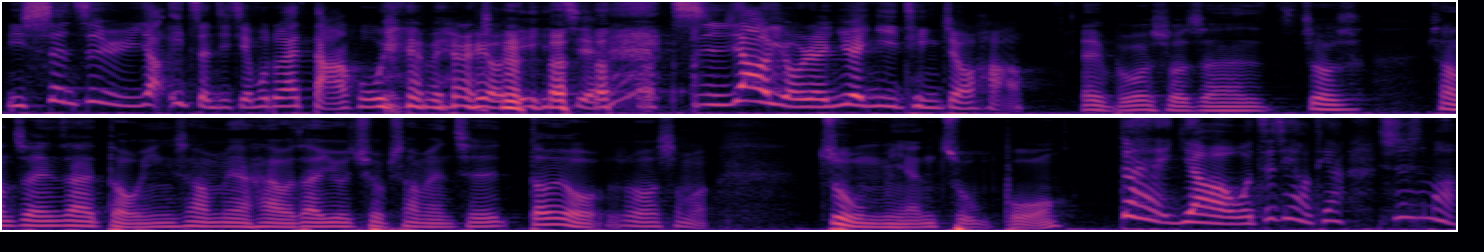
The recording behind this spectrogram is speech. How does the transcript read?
你甚至于要一整集节目都在打呼，也没人有意见，只要有人愿意听就好。哎、不过说真的，就是像最近在抖音上面，还有在 YouTube 上面，其实都有说什么助眠主播，对，有我之前有听到是什么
